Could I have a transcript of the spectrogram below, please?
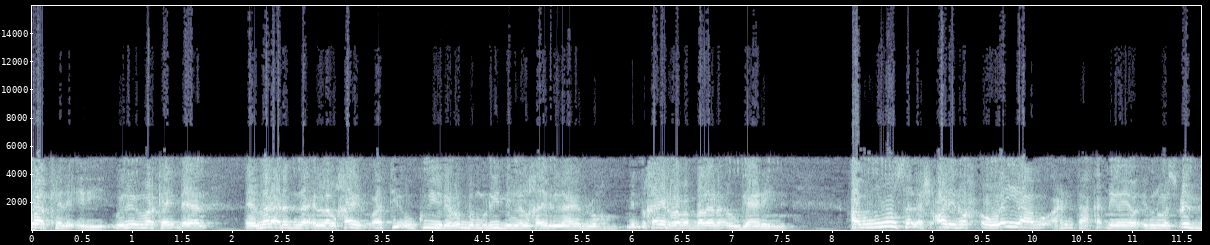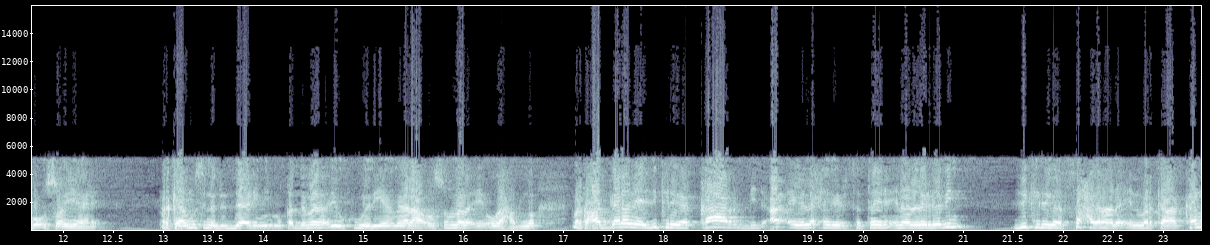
waa kala eriyey weliba markay dheheen maa aradnaa ila alkhayr. Waa tii uu ku yidhi ruba muriidin lilkhayri laa yabluqhu mid khayr raba badana aan gaaraynin. Abuu muusa alashcarina wax uu la yaabo arrintaa ka dhigayo ibnu mascuud buu u soo yeeray marka musnad daarimi muqadamada ayuu ku weriyaa meelaha oo sunnada ay uga hadlo. Marka waxaad garanaya dikriga qaar bidco ay la xiriirsatayna inaan la rabin dikriga saxdaana in markaa kan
